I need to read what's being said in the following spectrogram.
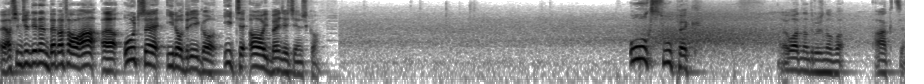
E, 81 BBVA, e, Ucze i Rodrigo. Icze, oj, będzie ciężko. Uch, słupek. Ładna drużynowa akcja.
